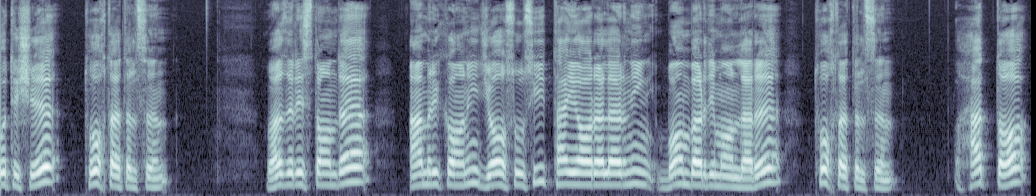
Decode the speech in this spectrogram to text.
o'tishi to'xtatilsin. Vaziristonda Amerikaning josusiy tayyoralarining bombardimonlari to'xtatilsin. Hatto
